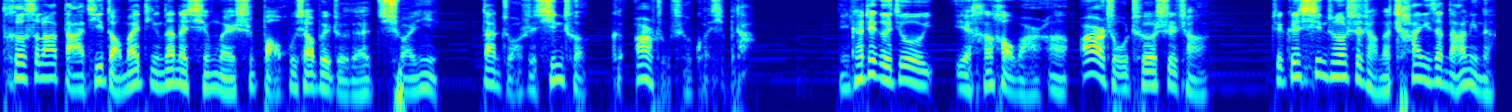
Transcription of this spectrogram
特斯拉打击倒卖订单的行为是保护消费者的权益，但主要是新车跟二手车关系不大。你看这个就也很好玩啊！二手车市场这跟新车市场的差异在哪里呢？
